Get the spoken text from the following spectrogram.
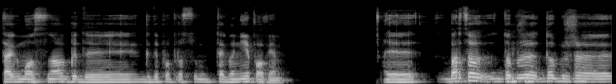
tak mocno, gdy, gdy po prostu tego nie powiem. Y, bardzo dobrze, mhm. dobrze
